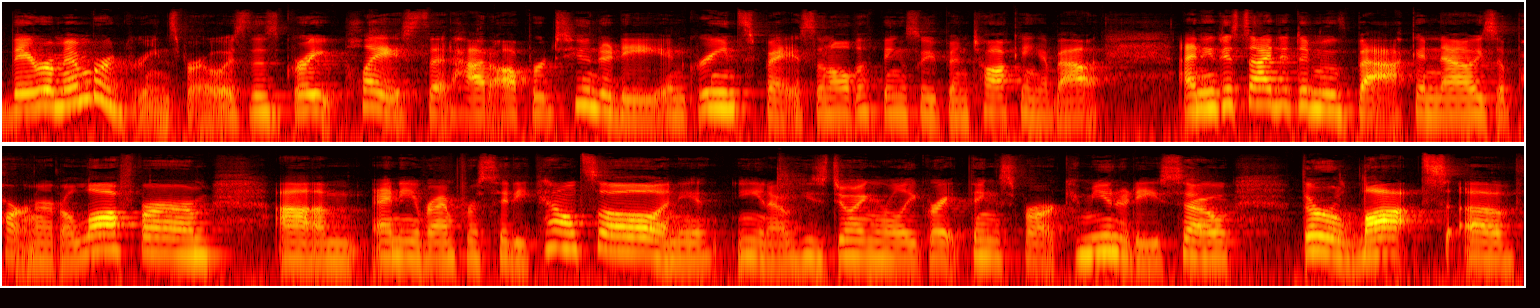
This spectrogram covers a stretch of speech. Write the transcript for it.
they remembered Greensboro as this great place that had opportunity and green space and all the things we've been talking about. And he decided to move back, and now he's a partner at a law firm, um, and he ran for city council, and he, you know he's doing really great things for our community. So there are lots of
